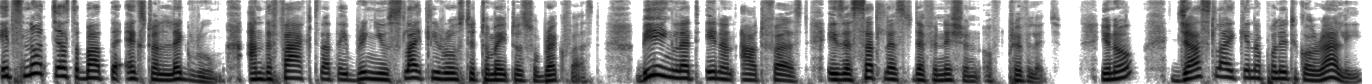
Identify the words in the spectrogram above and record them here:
It's not just about the extra legroom and the fact that they bring you slightly roasted tomatoes for breakfast. Being let in and out first is the subtlest definition of privilege. You know, just like in a political rally,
